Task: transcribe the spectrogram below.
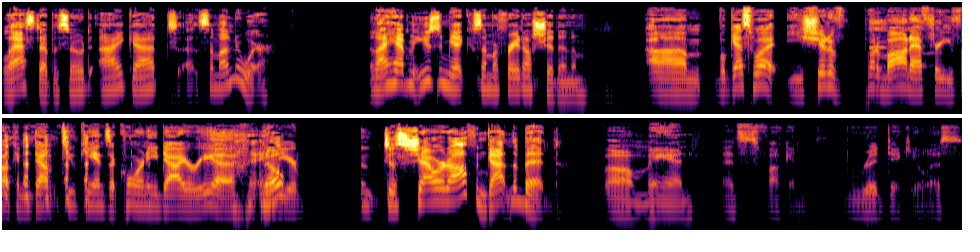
last episode, I got uh, some underwear. And I haven't used them yet because I'm afraid I'll shit in them. Um, well, guess what? You should have put them on after you fucking dumped two cans of corny diarrhea into Nope. your. Just showered off and got in the bed. Oh man, that's fucking ridiculous.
